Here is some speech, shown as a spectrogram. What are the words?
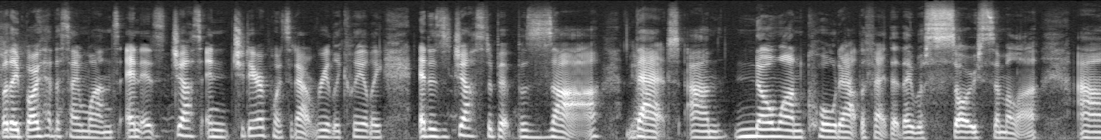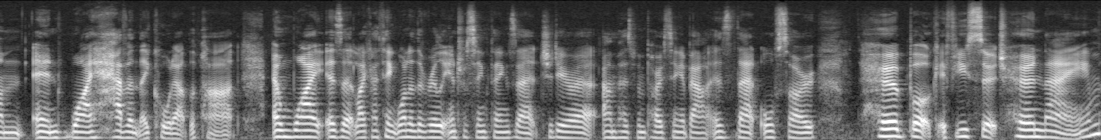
but they both have the same ones. And it's just, and Chidera points it out really clearly, it is just a bit bizarre that um, no one called out the fact that they were so similar. Um, and why haven't they called out the part? And why is it, like, I think one of the really interesting things that Chidera um, has been posting about is that also her book, if you search her name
